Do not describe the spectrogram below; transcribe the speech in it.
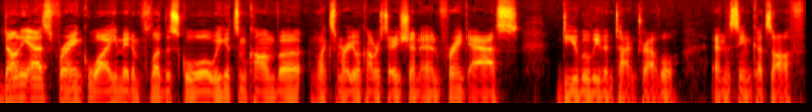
Donnie asks Frank why he made him flood the school. We get some convo, like some regular conversation, and Frank asks, "Do you believe in time travel?" And the scene cuts off.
